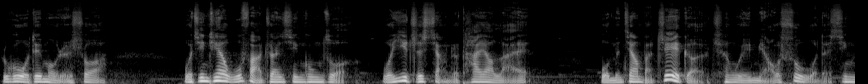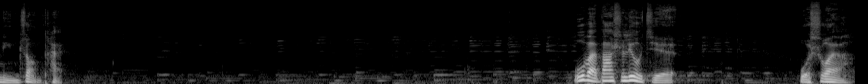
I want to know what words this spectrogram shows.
如果我对某人说：“我今天无法专心工作，我一直想着他要来。”我们将把这个称为描述我的心灵状态。五百八十六节，我说呀，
